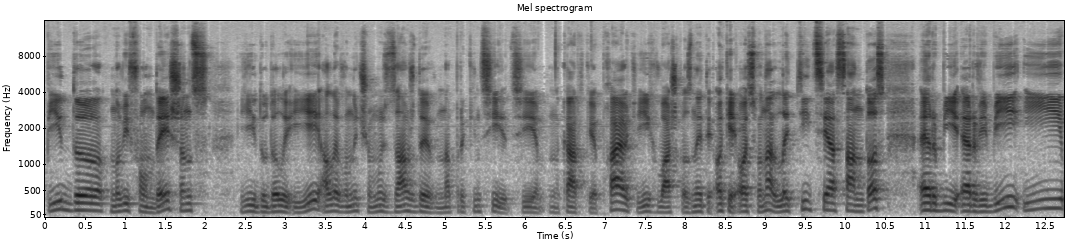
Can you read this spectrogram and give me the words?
під е, нові Foundations. їй додали EA, але вони чомусь завжди наприкінці ці картки пхають, і їх важко знайти. Окей, ось вона Летіція Сантос, RB, RVB і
